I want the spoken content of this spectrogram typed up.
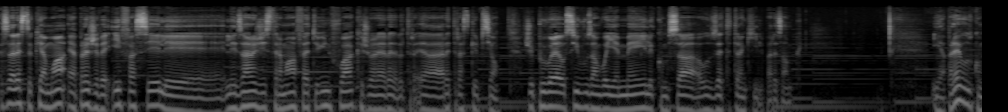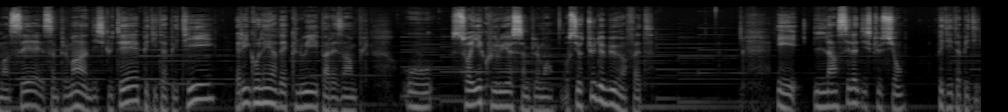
ça reste qu'à moi, et après je vais effacer les, les enregistrements faits une fois que j'aurai la retranscription. Je pourrais aussi vous envoyer un mail, comme ça vous êtes tranquille, par exemple. Et après, vous commencez simplement à discuter petit à petit, rigoler avec lui, par exemple, ou soyez curieux simplement, aussi au tout début en fait. Et lancez la discussion petit à petit.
